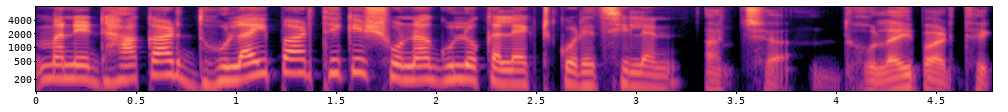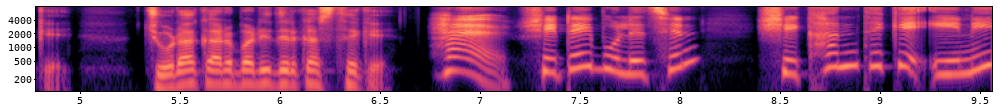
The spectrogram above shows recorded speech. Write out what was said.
মানে ঢাকার ধোলাইপাড় থেকে সোনাগুলো কালেক্ট করেছিলেন। আচ্ছা ধোলাইপাড় থেকে? চোরা কারবারিদের কাছ থেকে? হ্যাঁ সেটাই বলেছেন। সেখান থেকে এনে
